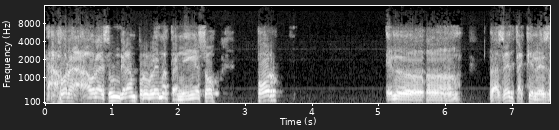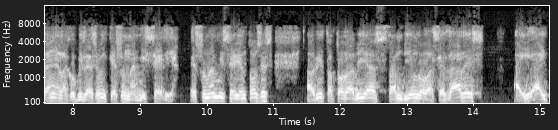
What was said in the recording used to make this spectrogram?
ahora, ahora es un gran problema también eso por el, uh, la renta que les dan en la jubilación, que es una miseria. Es una miseria. Entonces, ahorita todavía están viendo las edades. Hay, hay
